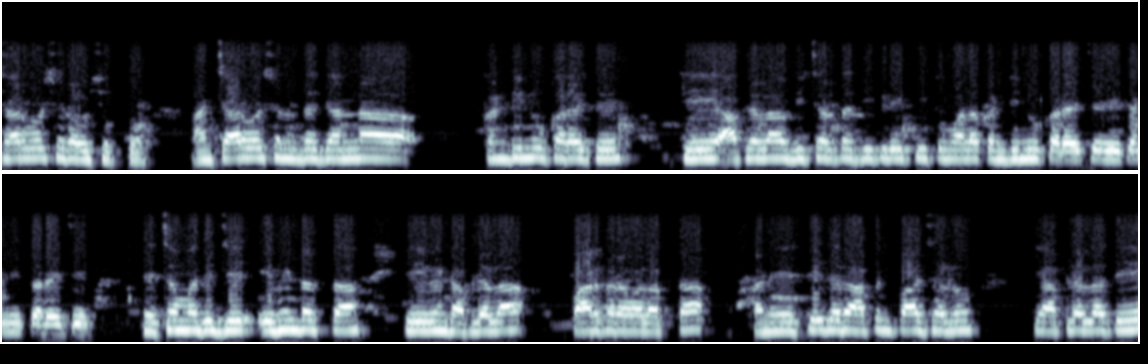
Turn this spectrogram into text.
चार वर्ष राहू शकतो. आणि चार वर्षानंतर ज्यांना कंटिन्यू करायचे ते आपल्याला विचारतात इकडे की तुम्हाला कंटिन्यू करायचं हे का नाही करायचे त्याच्यामध्ये जे इव्हेंट असतात ते इव्हेंट आपल्याला पार करावा लागतात. आणि ते जर आपण पास झालो की आपल्याला ते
